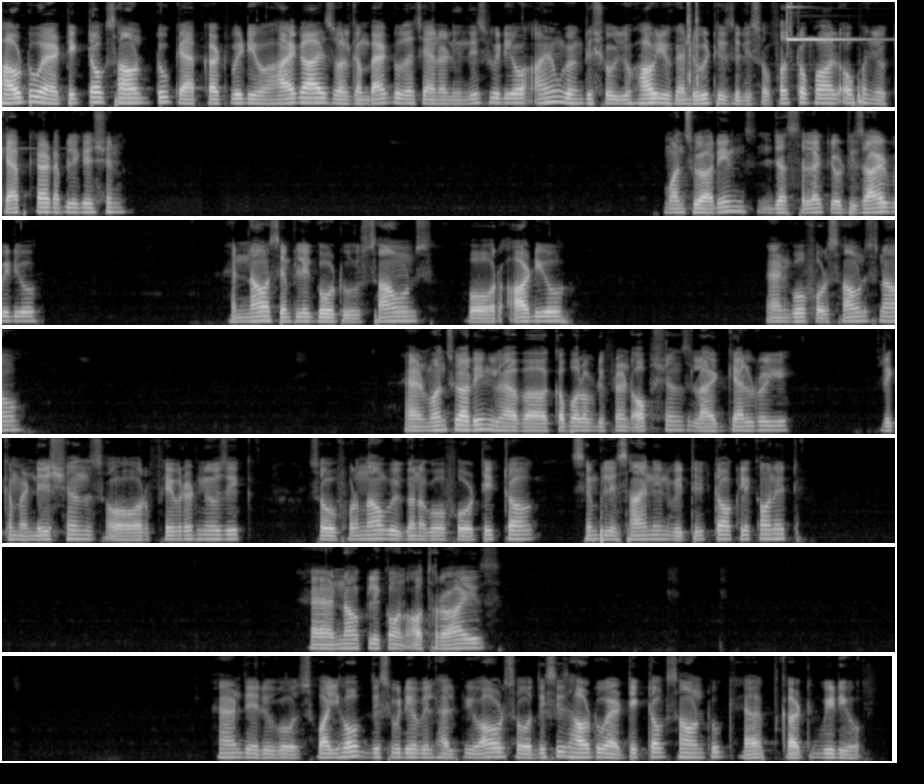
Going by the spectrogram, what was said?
how to add tiktok sound to capcut video. Hi guys welcome back to the channel. In this video i am going to show you how you can do it easily. So first of all open your capcut application. Once you are in just select your desired video. And now simply go to sounds or audio and go for sounds now and once you are in you have a couple of different options like gallery recommendations or favorite music. So for now we're gonna go for tiktok. Simply sign in with tiktok click on it. And now click on authorize and there you go. So i hope this video will help you out. So this is how to add tiktok sound to capcut video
